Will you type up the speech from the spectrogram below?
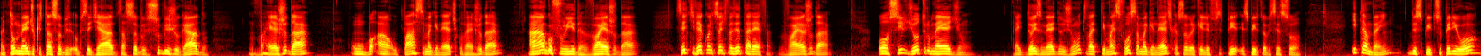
Então, o médium que está obsediado, está subjugado, vai ajudar. Um, ah, o passe magnético vai ajudar. A água fluida vai ajudar. Se ele tiver condições de fazer tarefa, vai ajudar. O auxílio de outro médium, aí dois médiums juntos, vai ter mais força magnética sobre aquele espírito obsessor e também do espírito superior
